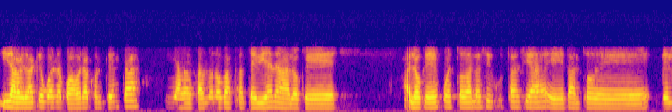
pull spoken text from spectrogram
Y la verdad que, bueno, pues ahora contenta y adaptándonos bastante bien a lo que a lo que es pues todas las circunstancias eh, tanto de del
